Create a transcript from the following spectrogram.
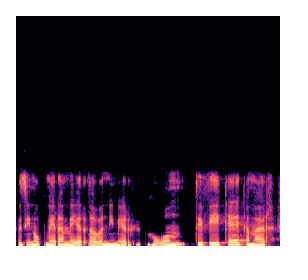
We zien ook meer en meer dat we niet meer gewoon tv kijken, maar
